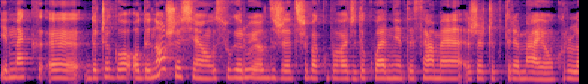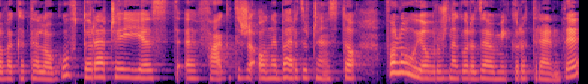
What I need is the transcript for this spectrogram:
jednak e, do czego odnoszę się, sugerując, że trzeba kupować dokładnie te same rzeczy, które mają królowe katalogów, to raczej jest e, fakt, że one bardzo często często followują różnego rodzaju mikrotrendy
